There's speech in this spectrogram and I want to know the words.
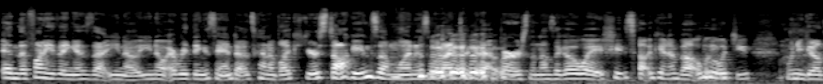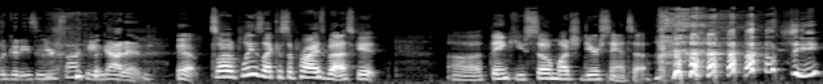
And the funny thing is that you know, you know everything Santa. It's kind of like you're stalking someone, is what I took it at first. And then I was like, oh wait, she's talking about what you when you get all the goodies in your stocking. Got it. Yeah. So please like a surprise basket. Uh, thank you so much, dear Santa. she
